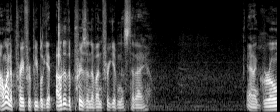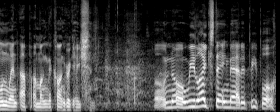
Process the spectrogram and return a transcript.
I want to pray for people to get out of the prison of unforgiveness today. And a groan went up among the congregation. oh no, we like staying mad at people.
